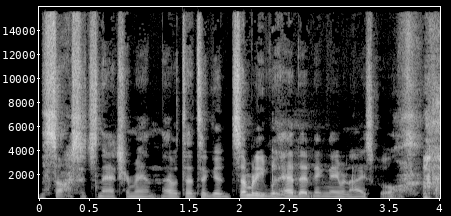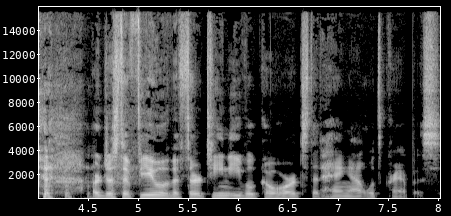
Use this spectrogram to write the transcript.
The Sausage Snatcher, man. That, was- that's a good somebody would had that nickname in high school. are just a few of the 13 evil cohorts that hang out with Krampus.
